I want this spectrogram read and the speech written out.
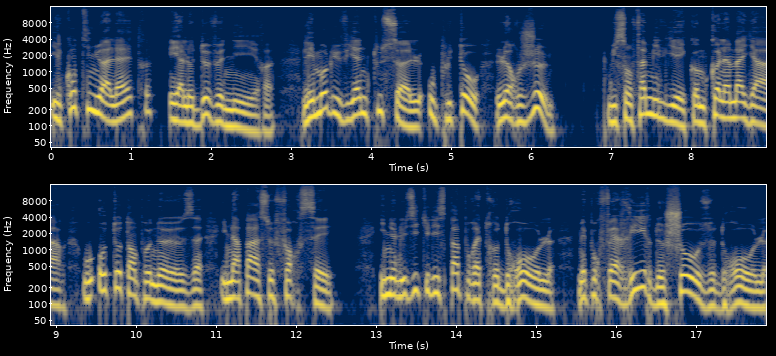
Il continue à l'être et à le devenir. Les mots lui viennent tout seuls, ou plutôt leurs jeux lui sont familiers comme Colin Maillard ou autotamponneuse, il n'a pas à se forcer. Il ne les utilise pas pour être drôle, mais pour faire rire de choses drôles,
